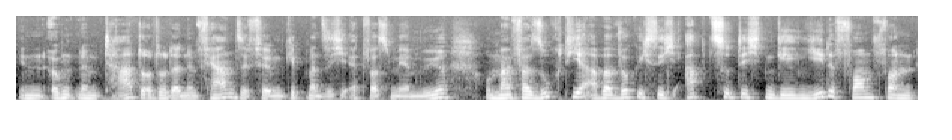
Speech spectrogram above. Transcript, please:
in irgendeinem Tatort oder einem Fernsehfilm gibt man sich etwas mehr Mühe und man versucht hier aber wirklich sich abzudichten gegen jede Form von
